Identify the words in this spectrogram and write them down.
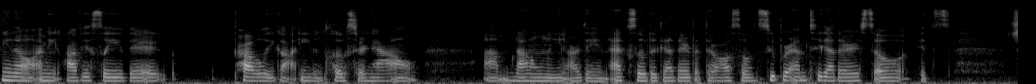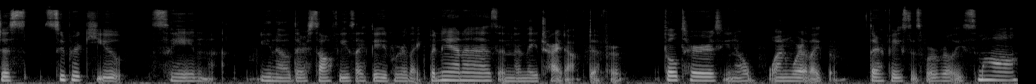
You know, I mean, obviously they probably got even closer now um, not only are they in EXO together, but they're also in Super M together. So it's just super cute seeing, you know, their selfies like they were like bananas, and then they tried out different filters. You know, one where like the, their faces were really small,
